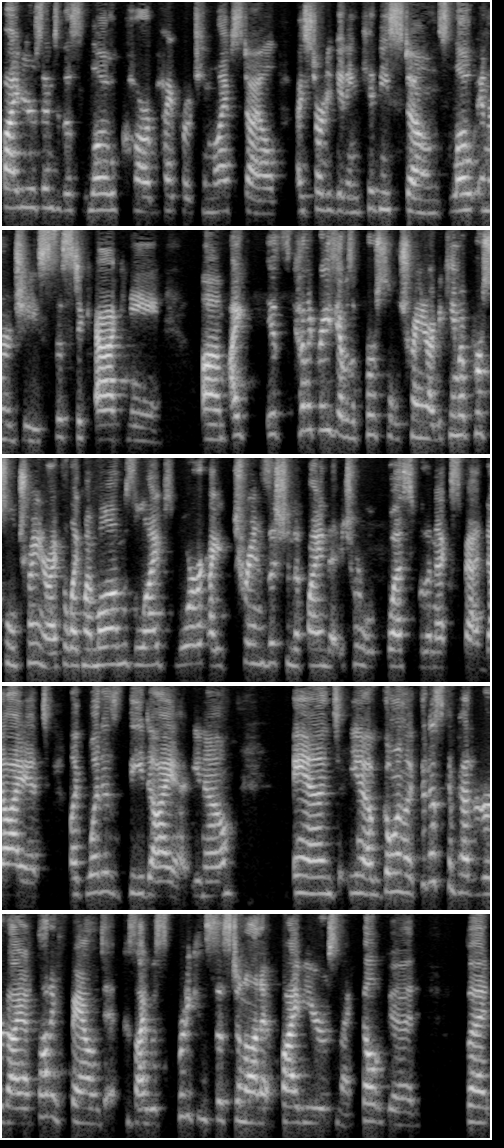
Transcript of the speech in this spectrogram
five years into this low carb, high protein lifestyle, I started getting kidney stones, low energy, cystic acne, um, I it's kind of crazy. I was a personal trainer. I became a personal trainer. I feel like my mom's life's work. I transitioned to find the eternal quest for the next fad diet. Like, what is the diet? You know, and you know, going like fitness competitor diet. I thought I found it because I was pretty consistent on it five years and I felt good. But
